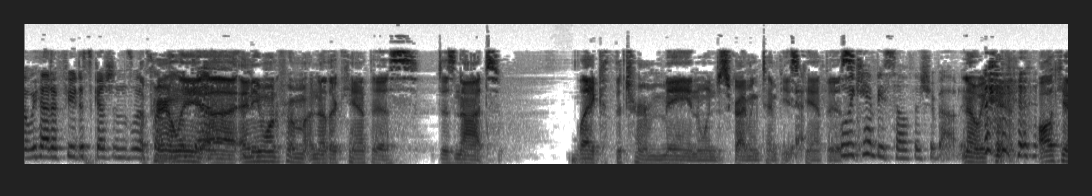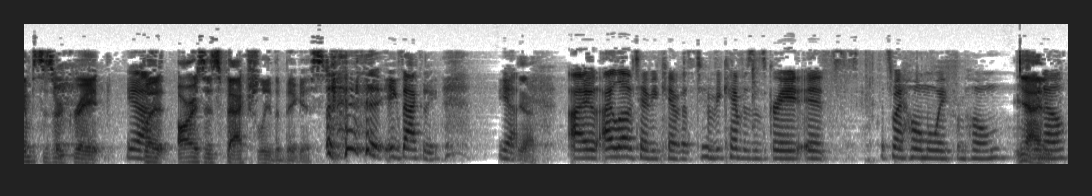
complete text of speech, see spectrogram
a we had a few discussions with Apparently, uh, anyone from another campus does not like the term main when describing Tempe's campus. well, we can't be selfish about it. no, we can't. All campuses are great, Yeah. but ours is factually the biggest. exactly. Yeah. Yeah. I I love Tempe campus. Tempe campus is great. It's it's my home away from home. Yeah, You know.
